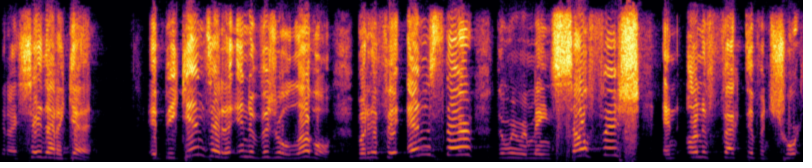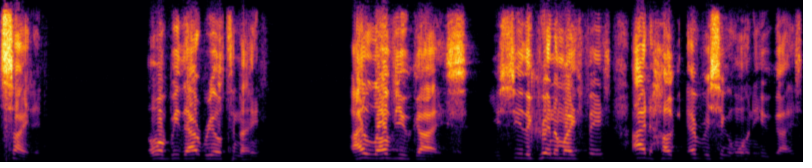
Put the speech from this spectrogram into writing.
Can I say that again? It begins at an individual level, but if it ends there, then we remain selfish and ineffective and short sighted. I want to be that real tonight. I love you guys. You see the grin on my face? I'd hug every single one of you guys.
